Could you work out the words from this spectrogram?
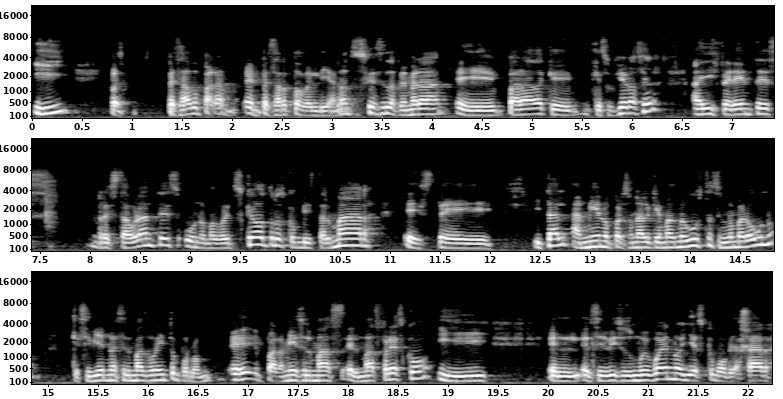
y pues pesado para empezar todo el día, ¿no? Entonces esa es la primera eh, parada que, sugiero hacer. Hay diferentes restaurantes, unos más bonitos que otros, con vista al mar, este y tal. A mí en lo personal que más me gusta es el número uno, que si bien no es el más bonito, por lo, eh, para mí es el más, el más fresco y el, servicio es muy bueno y es como viajar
